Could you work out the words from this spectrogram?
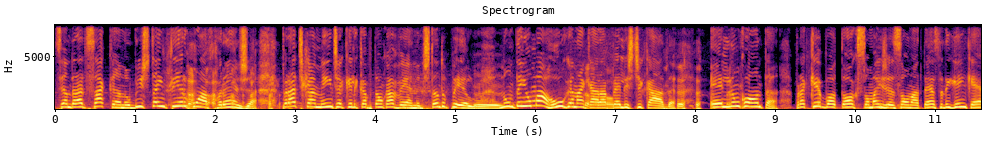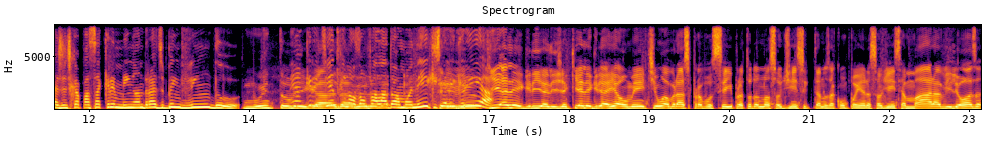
se Andrade sacana, o bicho tá inteiro com a franja, praticamente aquele Capitão Caverna, de tanto pelo. Não tem uma ruga na cara, a pele esticada. Ele não conta. Pra que botox, tomar injeção na testa? Ninguém quer. A gente quer passar creminho. Andrade, bem-vindo. Muito Nem obrigado. acredito que nós vamos falar do Harmonique, que alegria. Que alegria, Lígia, que alegria realmente. Um abraço pra você e pra toda a nossa audiência que tá nos acompanhando, essa audiência maravilhosa.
